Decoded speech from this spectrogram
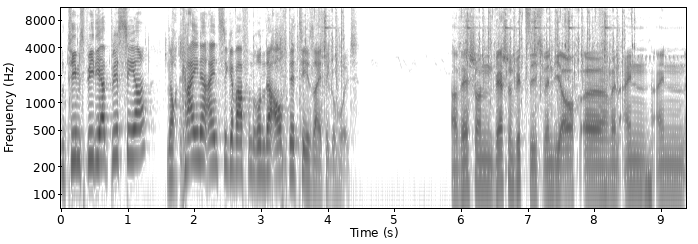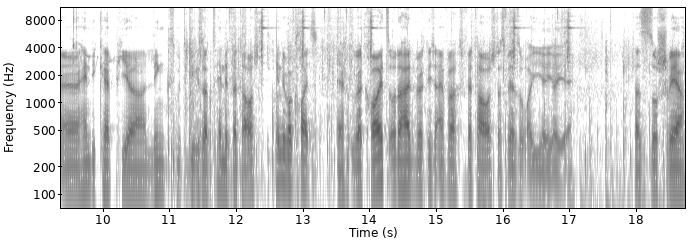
Und Team Speedy hat bisher noch keine einzige Waffenrunde auf der T-Seite geholt. Aber wäre schon, wär schon witzig, wenn die auch, äh, wenn ein, ein äh, Handicap hier links mit, wie gesagt, Hände vertauscht. Hände über Kreuz. Ja, über Kreuz oder halt wirklich einfach vertauscht. Das wäre so, oieiei. Das ist so schwer.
